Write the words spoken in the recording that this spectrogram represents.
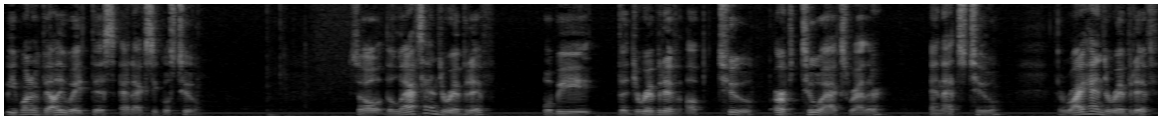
we want to evaluate this at x equals 2. So the left-hand derivative will be the derivative of 2, or of 2x rather, and that's 2. The right-hand derivative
